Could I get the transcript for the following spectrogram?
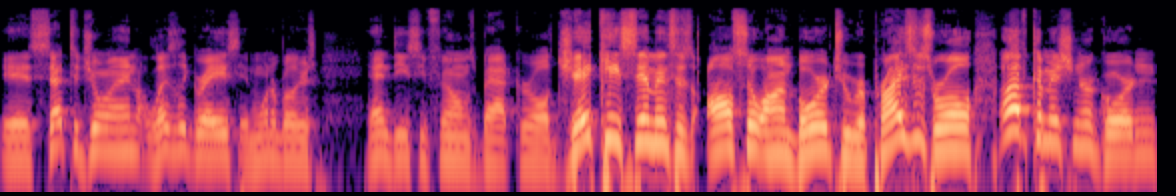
is set to join Leslie Grace in Warner Brothers and DC Films Batgirl. J.K. Simmons is also on board to reprise his role of Commissioner Gordon,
